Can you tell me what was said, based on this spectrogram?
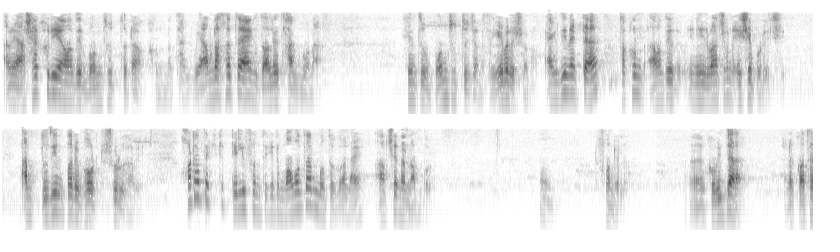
আমি আশা করি আমাদের বন্ধুত্বটা অক্ষুণ্ণ থাকবে। আমরা হয়তো এক দলে থাকব না কিন্তু বন্ধুত্ব যেন থাকে। এবারে শোনো একদিন একটা তখন আমাদের নির্বাচন এসে পড়েছি আর দুদিন পরে ভোট শুরু হবে। হঠাৎ একটা টেলিফোন থেকে একটা মমতার মতো গলায় আছে না নম্বর। ফোন এলো। কবিতা একটা কথা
